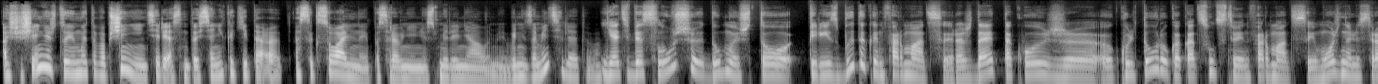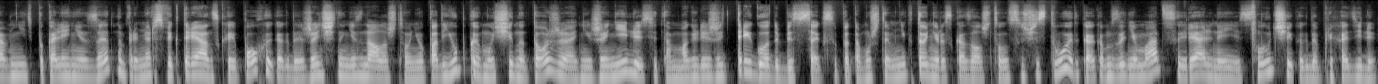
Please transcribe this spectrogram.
ощущение, что им это вообще не интересно. То есть они какие-то асексуальные по сравнению с миллениалами. Вы не заметили этого? Я тебя слушаю думаю, что переизбыток информации рождает такую же э, культуру, как отсутствие информации. Можно ли сравнить поколение Z, например, с викторианской эпохой, когда женщина не знала, что у него под юбкой, мужчина тоже, они женились и там могли жить три года без секса, потому что им никто не рассказал, что он существует, как им заниматься. И реально есть случаи, когда приходили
